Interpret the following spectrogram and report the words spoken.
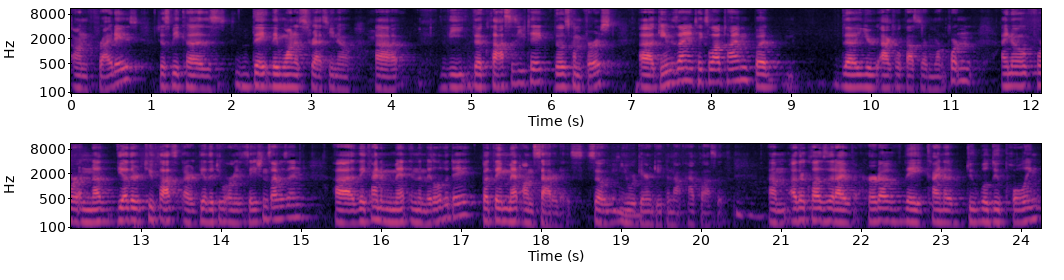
on Fridays, just because they, they want to stress, you know, uh, the the classes you take, those come first. Uh, game design it takes a lot of time, but the your actual classes are more important. I know for another the other two class or the other two organizations I was in, uh, they kind of met in the middle of the day, but they met on Saturdays, so you were guaranteed to not have classes. Um, other clubs that I've heard of, they kind of do will do polling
